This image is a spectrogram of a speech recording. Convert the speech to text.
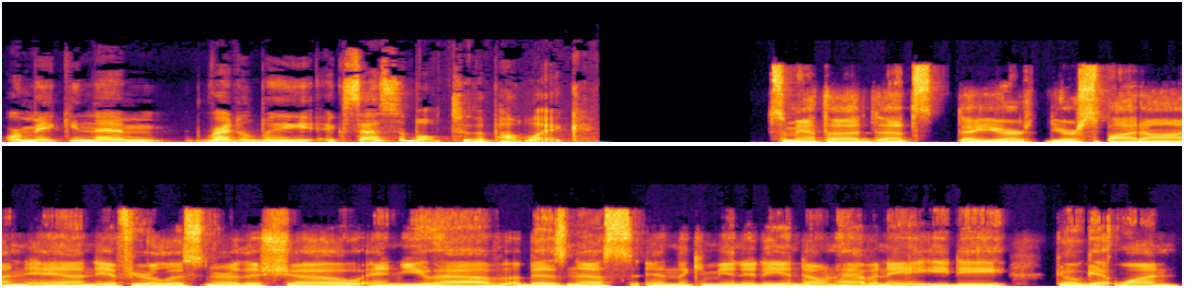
or making them readily accessible to the public. Samantha, that's you're you're spot on. And if you're a listener of this show and you have a business in the community and don't have an AED, go get one.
